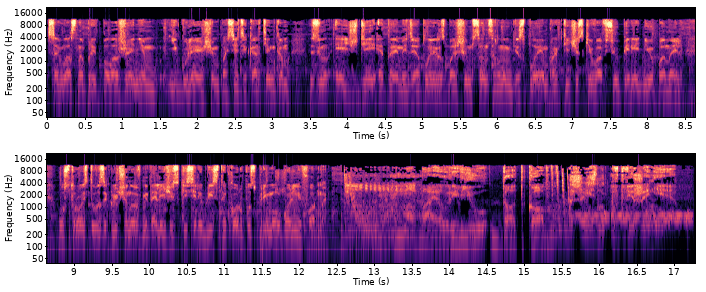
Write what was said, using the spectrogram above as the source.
Согласно предположениям и гуляющим по сети картинкам, Zune HD — это медиаплеер с большим сенсорным дисплеем практически во всю переднюю панель. Устройство заключено в металлический серебристый корпус прямоугольной формы. MobileReview.com Жизнь в движении.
